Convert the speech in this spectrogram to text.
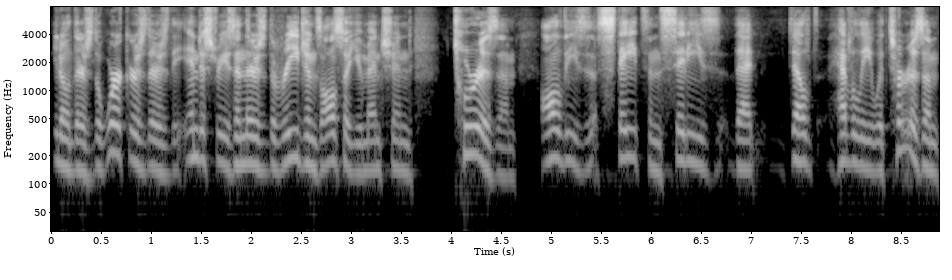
you know, there's the workers, there's the industries, and there's the regions also. You mentioned tourism. All these states and cities that dealt heavily with tourism,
